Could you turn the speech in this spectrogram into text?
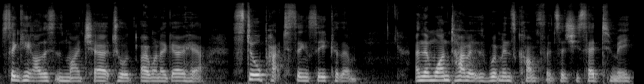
thinking, oh, this is my church or I want to go here. Still practicing Sikhism. And then one time it was women's conference and she said to me,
